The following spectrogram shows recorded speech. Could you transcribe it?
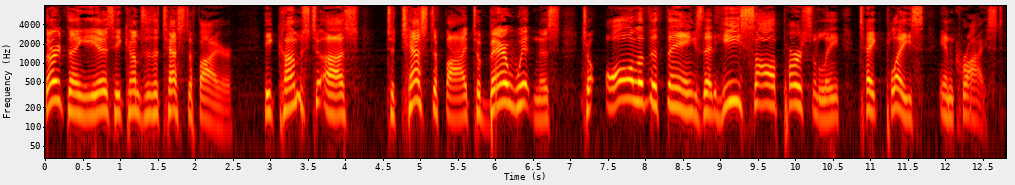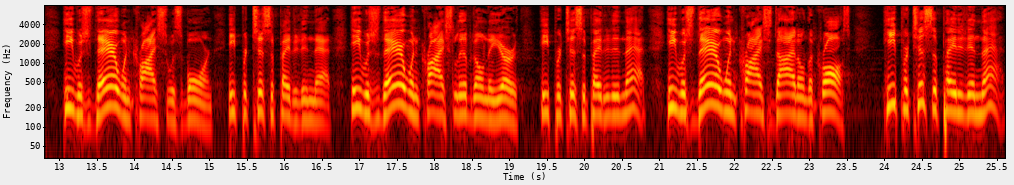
Third thing he is, he comes as a testifier. He comes to us to testify, to bear witness to all of the things that he saw personally take place in Christ. He was there when Christ was born. He participated in that. He was there when Christ lived on the earth. He participated in that. He was there when Christ died on the cross. He participated in that.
